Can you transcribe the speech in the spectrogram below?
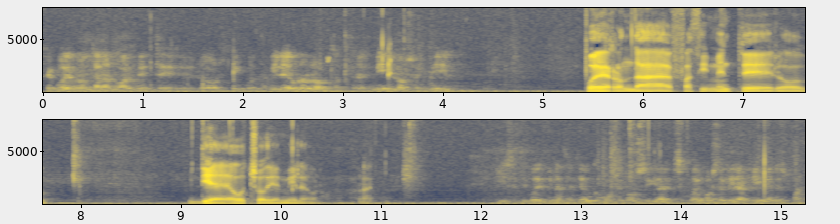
¿Qué puede contar anualmente? ¿Los 50.000 euros, los 3.000, los 6.000? Puede rondar fácilmente los 10, 8, 10.000 euros. ¿Y ese tipo de financiación cómo se, consigue, se puede conseguir aquí en España?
